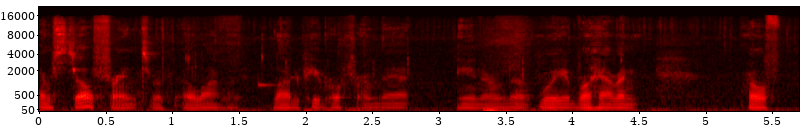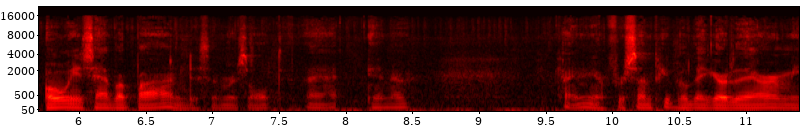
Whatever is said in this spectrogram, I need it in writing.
I'm still friends with a lot of a lot of people from that. You know, we will have an we'll always have a bond as a result of that. You know. Kind of, you know, for some people, they go to the army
